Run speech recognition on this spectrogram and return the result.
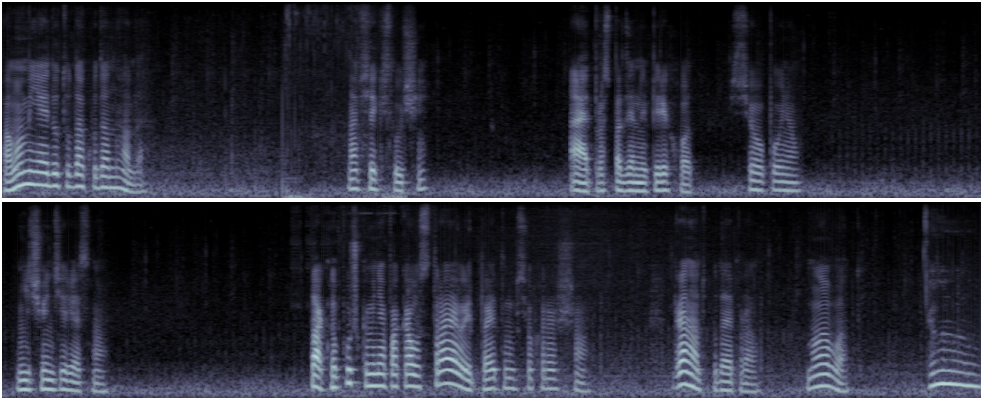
По-моему, я иду туда, куда надо. На всякий случай. А, это просто подземный переход. Все, понял. Ничего интересного. Так, ну пушка меня пока устраивает, поэтому все хорошо. Гранату куда я брал? Маловато.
